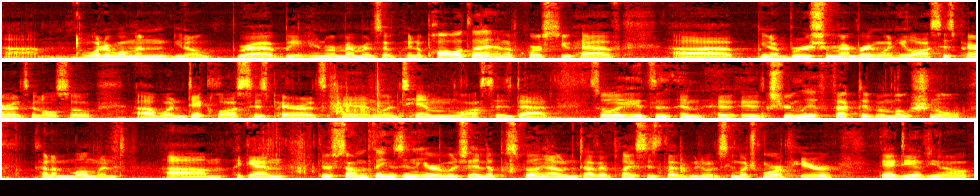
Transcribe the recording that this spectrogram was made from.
um, Wonder Woman, you know, in remembrance of Queen Hippolyta, and of course you have, uh, you know, Bruce remembering when he lost his parents, and also uh, when Dick lost his parents, and when Tim lost his dad. So it's an, an extremely effective emotional kind of moment um, again, there's some things in here which end up spilling out into other places that we don't see much more of here. The idea of you know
